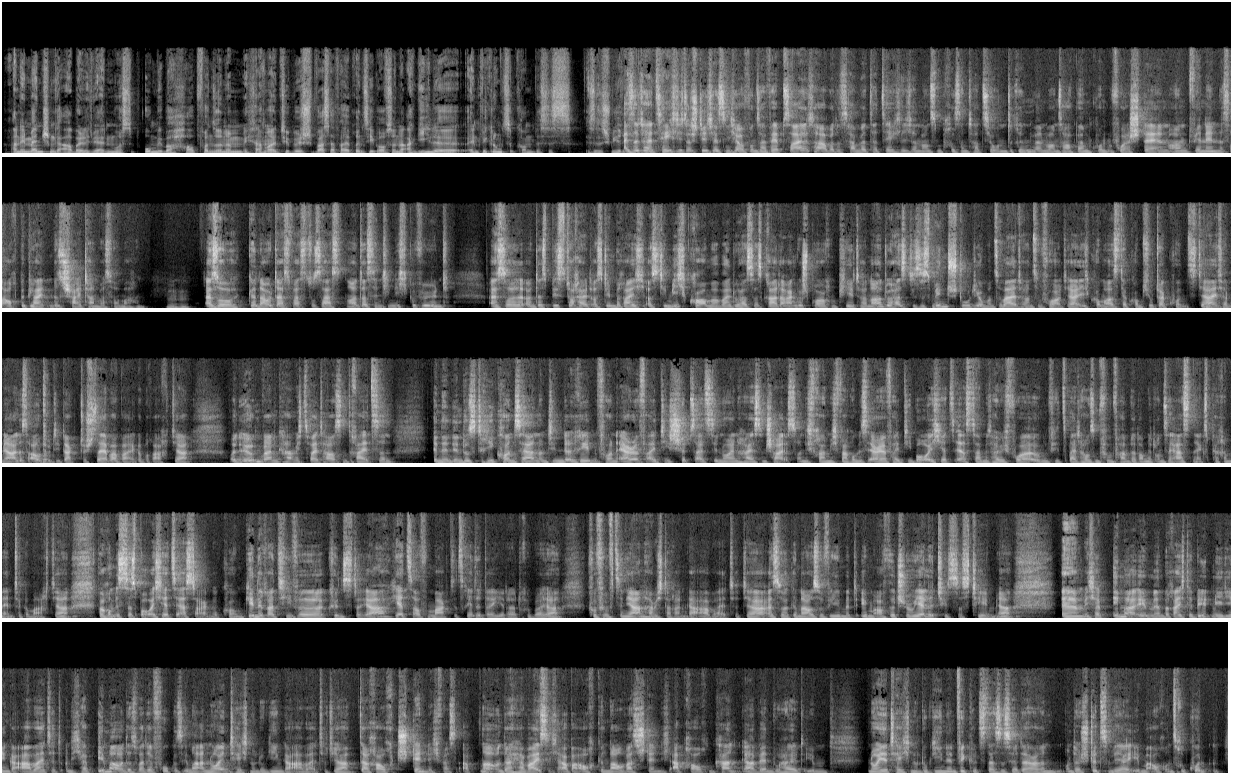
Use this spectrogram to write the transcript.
an den Menschen gearbeitet werden muss, um überhaupt von so einem, ich sag mal, typisch Wasserfallprinzip auf so eine agile Entwicklung zu kommen. Das ist, ist es schwierig. Also tatsächlich, das steht jetzt nicht auf unserer Webseite, aber das haben wir tatsächlich in unseren Präsentationen drin, wenn wir uns auch beim Kunden vorstellen. Und wir nennen es auch begleitendes Scheitern, was wir machen. Mhm. Also genau das, was du sagst, ne? das sind die nicht gewöhnt. Also, und das bist du halt aus dem Bereich, aus dem ich komme, weil du hast das gerade angesprochen, Peter, ne? Du hast dieses MINT-Studium und so weiter und so fort, ja. Ich komme aus der Computerkunst, ja. Ich habe mir alles autodidaktisch selber beigebracht, ja. Und irgendwann kam ich 2013 in den Industriekonzernen und die reden von RFID-Chips als den neuen heißen Scheiß. Und ich frage mich, warum ist RFID bei euch jetzt erst? Damit habe ich vor irgendwie 2005 haben wir damit unsere ersten Experimente gemacht, ja. Warum ist das bei euch jetzt erst angekommen? Generative Künste, ja, jetzt auf dem Markt, jetzt redet da jeder drüber, ja. Vor 15 Jahren habe ich daran gearbeitet, ja. Also genauso wie mit eben auch Virtual Reality System, ja. Ähm, ich habe immer eben im Bereich der Bildmedien gearbeitet und ich habe immer, und das war der Fokus, immer an neuen Technologien gearbeitet. Ja, da raucht ständig was ab. Ne? Und daher weiß ich aber auch genau, was ständig abrauchen kann. Ja, wenn du halt eben neue Technologien entwickelst. Das ist ja darin unterstützen wir ja eben auch unsere Kunden.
